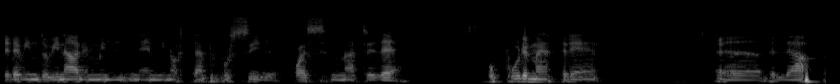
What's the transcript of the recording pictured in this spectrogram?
e devi indovinare nel, minor tempo possibile, può essere un'altra idea. Oppure mettere eh, delle app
